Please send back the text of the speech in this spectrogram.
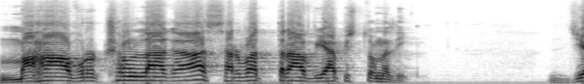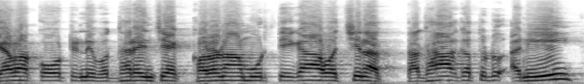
మహావృక్షంలాగా సర్వత్రా వ్యాపిస్తున్నది. జీవకోటిని ఉద్ధరించే కరుణామూర్తిగా వచ్చిన తథాగతుడు అని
